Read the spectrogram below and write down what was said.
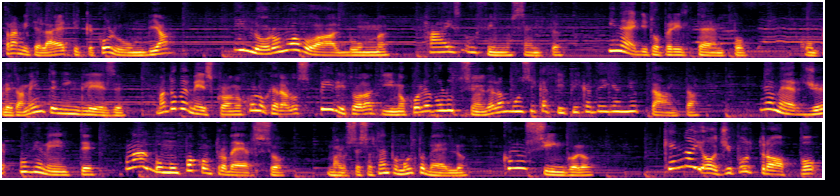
tramite la Epic Columbia, il loro nuovo album, Eyes of Innocent, inedito per il tempo, completamente in inglese, ma dove mescolano quello che era lo spirito latino con l'evoluzione della musica tipica degli anni Ottanta. Ne emerge, ovviamente, un album un po' controverso, ma allo stesso tempo molto bello, con un singolo, che noi oggi purtroppo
